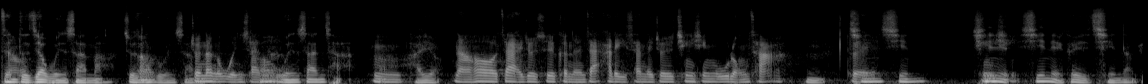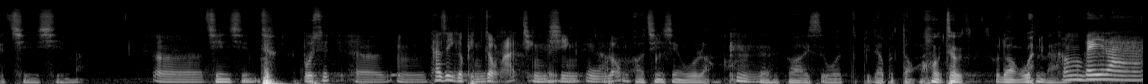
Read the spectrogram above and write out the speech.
真的叫文山吗？就是那个文山。就那个文山。哦，文山茶。嗯，还有，然后再来就是可能在阿里山的，就是清新乌龙茶。嗯，清新，清新，新也可以清那个清新嘛。呃，清新不是，呃，嗯，它是一个品种啊，清新乌龙。哦，清新乌龙。嗯，对，不好意思，我比较不懂，我就乱问啦。空杯啦。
